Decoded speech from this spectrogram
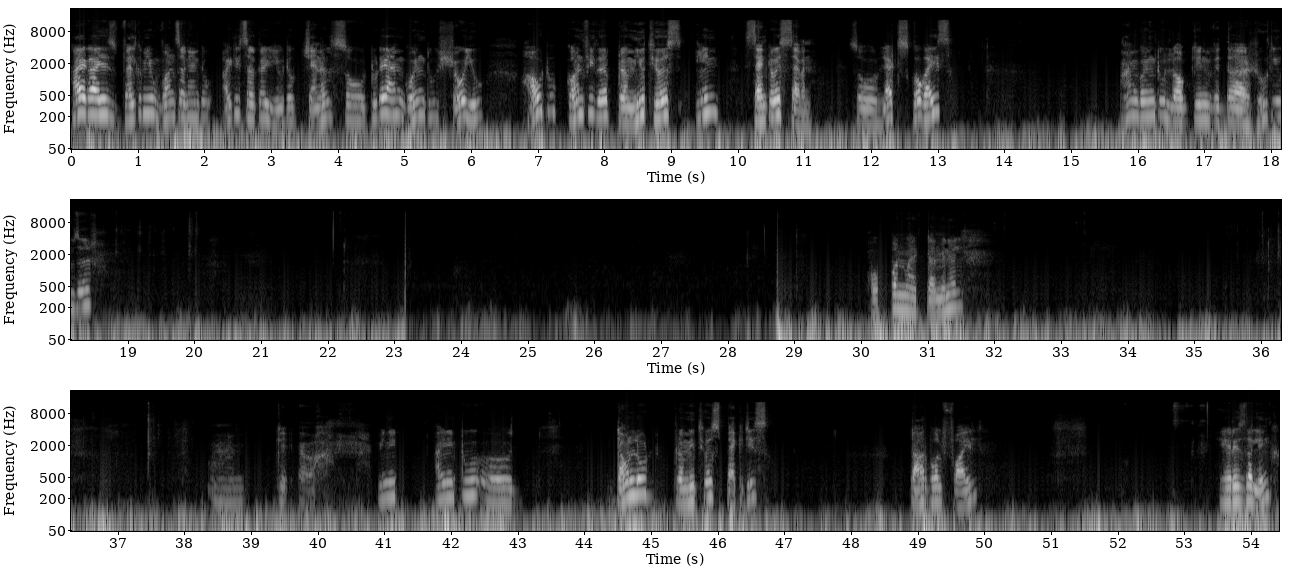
Hi guys, welcome you once again to IT Circle YouTube channel. So today I am going to show you how to configure Prometheus in CentOS 7. So let's go guys. I'm going to log in with the root user. Open my terminal. Okay uh, we need I need to uh, download Prometheus packages tarball file. Here is the link.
